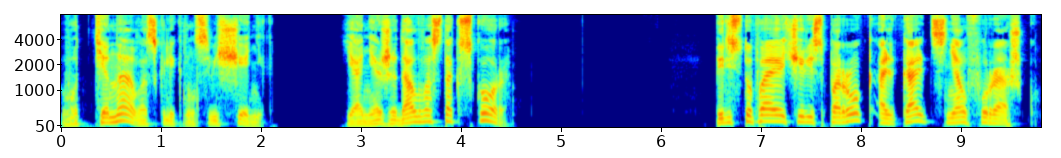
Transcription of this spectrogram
«Вот тена!» — воскликнул священник. «Я не ожидал вас так скоро». Переступая через порог, Алькальд снял фуражку.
